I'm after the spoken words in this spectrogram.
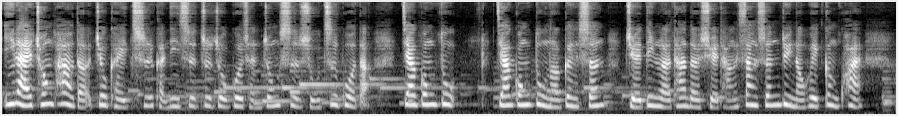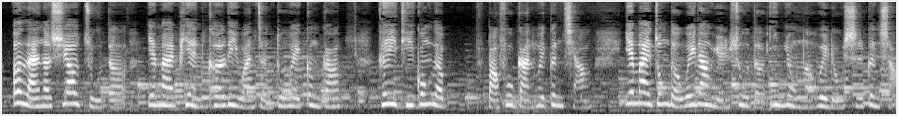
一来冲泡的就可以吃，肯定是制作过程中是熟制过的，加工度加工度呢更深，决定了它的血糖上升率呢会更快。二来呢需要煮的燕麦片颗粒完整度会更高，可以提供的饱腹感会更强，燕麦中的微量元素的应用呢会流失更少。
